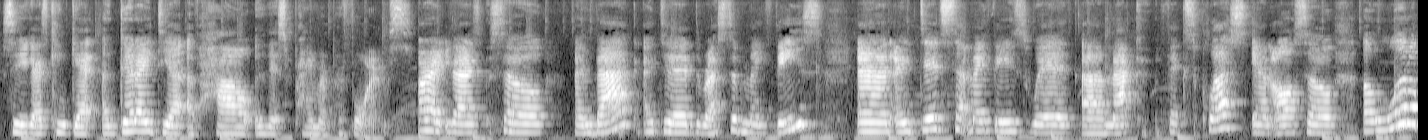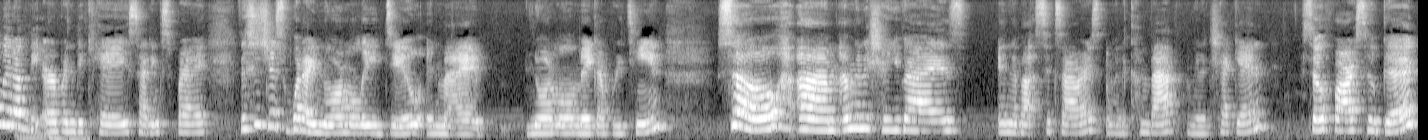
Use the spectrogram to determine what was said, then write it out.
so you guys can get a good idea of how this primer performs. Alright you guys, so I'm back. I did the rest of my face and I did set my face with uh, MAC Fix Plus and also a little bit of the Urban Decay setting spray. This is just what I normally do in my normal makeup routine. So um, I'm going to show you guys in about six hours. I'm going to come back. I'm going to check in. So far so good.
